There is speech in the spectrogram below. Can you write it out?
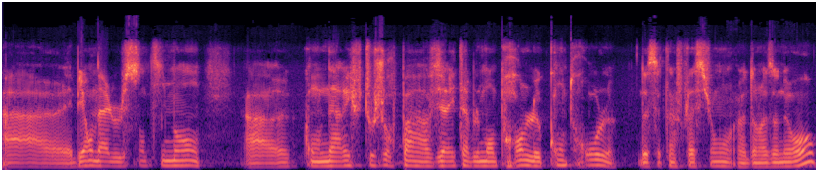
eh bien, on a le sentiment euh, qu'on n'arrive toujours pas à véritablement prendre le contrôle de cette inflation euh, dans la zone euro,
